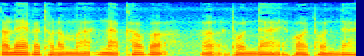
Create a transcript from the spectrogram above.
ตอนแรกก็ทรมานหนักเข้าก็ทนได้ พอทนได้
